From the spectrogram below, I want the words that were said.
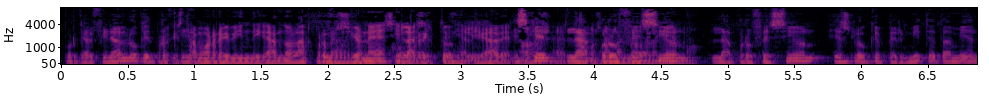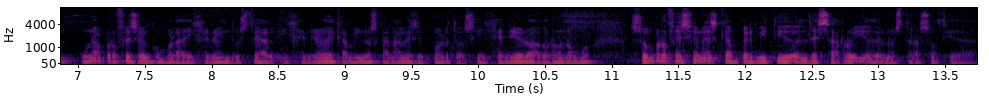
Porque al final lo que... Porque que- estamos reivindicando las profesiones y las especialidades. Es ¿no? que O sea, la profesión, la profesión es lo que permite también una profesión como la de ingeniero industrial, ingeniero de caminos, canales y puertos, ingeniero agrónomo, son profesiones que han permitido el desarrollo de nuestra sociedad.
